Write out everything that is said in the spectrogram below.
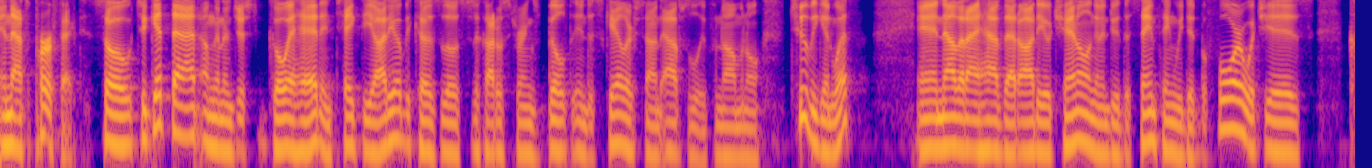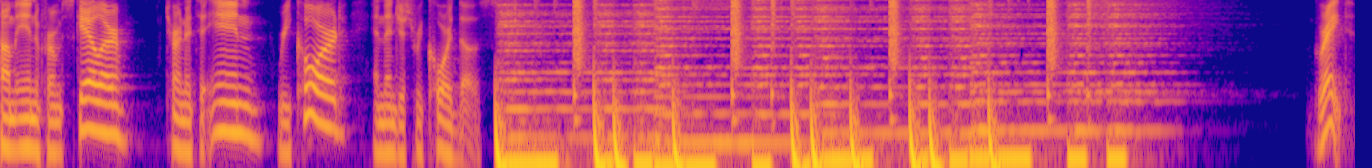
and that's perfect. So to get that, I'm going to just go ahead and take the audio because those staccato strings built into Scaler sound absolutely phenomenal to begin with. And now that I have that audio channel, I'm going to do the same thing we did before, which is come in from Scaler, turn it to in, record, and then just record those. Great.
